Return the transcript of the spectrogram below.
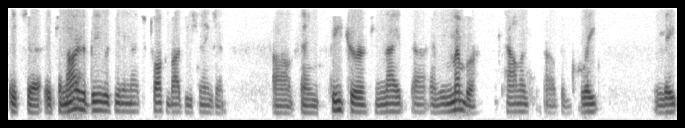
it's uh, it's an honor to be with you tonight to talk about these things and uh, and feature tonight uh, and remember talent of the great late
